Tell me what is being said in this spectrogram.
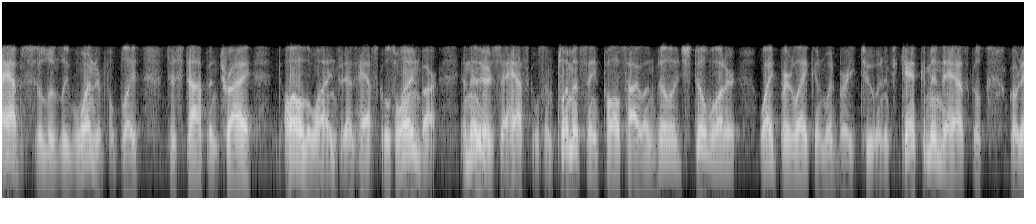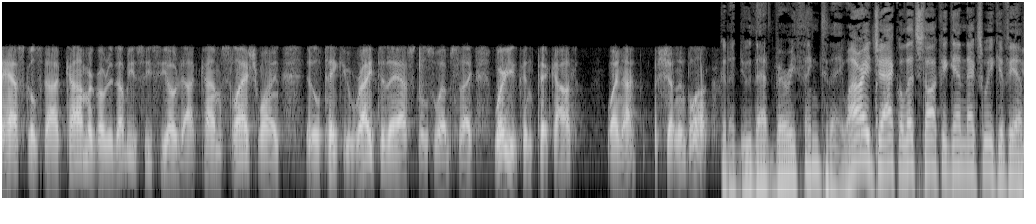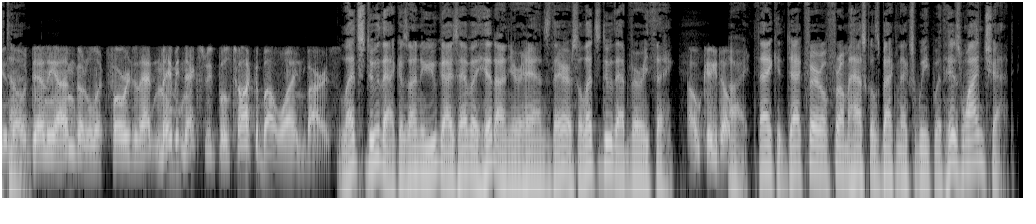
absolutely wonderful place to stop and try all the wines at Haskell's Wine Bar. And then there's the Haskell's in Plymouth, St. Paul's Highland Village, Stillwater, White Bear Lake, and Woodbury too. And if you can't come into Haskell's, go to Haskells.com or go to WCCO.com slash wine. It'll take you right to the Haskell's website where you can pick out why not a Chenin Blanc? Going to do that very thing today. Well, all right, Jack. Well, let's talk again next week if you have you time. know, Denny, I'm going to look forward to that. And maybe next week we'll talk about wine bars. Let's do that because I know you guys have a hit on your hands there. So let's do that very thing. Okay, dope. All right. Thank you. Jack Farrell from Haskell's back next week with his wine chat.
